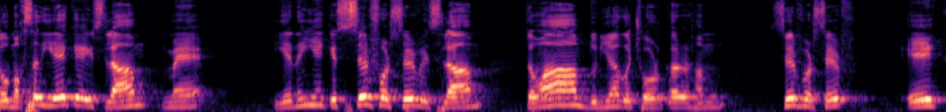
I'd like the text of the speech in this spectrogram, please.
تو مقصد یہ ہے کہ اسلام میں یہ نہیں ہے کہ صرف اور صرف اسلام تمام دنیا کو چھوڑ کر ہم صرف اور صرف ایک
